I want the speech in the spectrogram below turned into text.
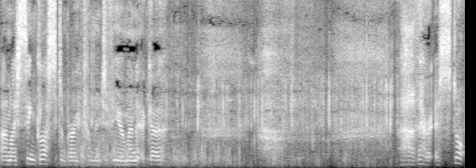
And I seen Glastonbury come into view a minute ago. Ah, there it is. Stop.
